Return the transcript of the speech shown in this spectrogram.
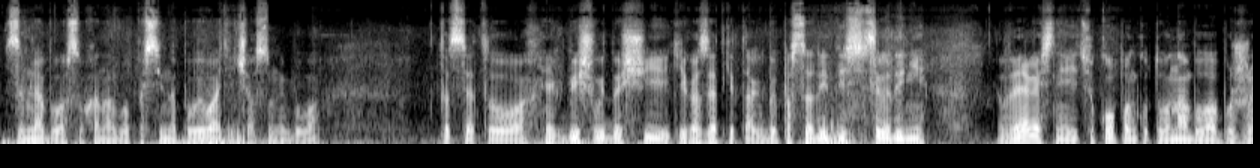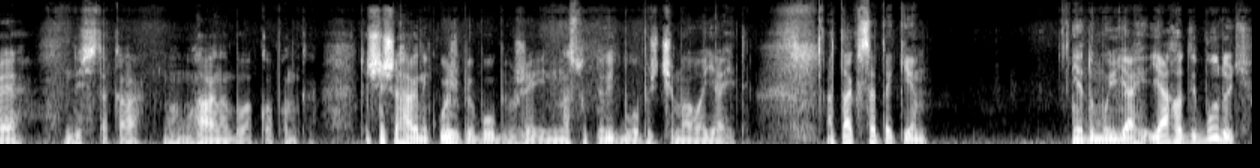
Земля була суха, треба було постійно поливати і часу не було. То це то, якби йшли дощі, ті розетки так би посадити десь в середині вересня і цю копанку, то вона була б уже десь така ну, гарна була б копанка. Точніше, гарний кущ би був би вже і на наступний рік було б чимало ягід. А так все-таки, я думаю, ягоди будуть,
